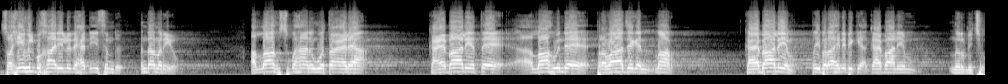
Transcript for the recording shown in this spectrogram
സഹീഹുൽ ബുഖാരിയിൽ ഒരു ഹദീസ് ഉണ്ട് എന്താണെന്നറിയോ? അള്ളാഹു സുബാനുഭവത്തായ കൈബാലയത്തെ അള്ളാഹുവിന്റെ പ്രവാചകന്മാർ കൈബാലയം ഇപ്പം ഇബ്രാഹിം നബി കൈബാലയം നിർമ്മിച്ചു.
